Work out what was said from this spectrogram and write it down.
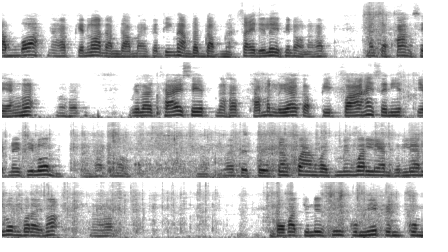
ดำๆบ่นะครับแกนลอดดำๆไอ้กระติกน้ำดำๆนะใส่ได้เลยพี่น้องนะครับ มันจะพังแสงเนาะนะครับ เวลาใช้เสร็จนะครับถ้ามันเหลือกับปิดฝาให้สนิทเก็บในที่ร่มนะครับพี่น้องนะครับไม่ไปเปิดจ้งฟางไว้ไม่วัดแลนขึ้นแลนลงบ่ได้เนาะนะครับเพราะว่าจุลินทรีย์กลุ่มนี้เป็นกลุ่ม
